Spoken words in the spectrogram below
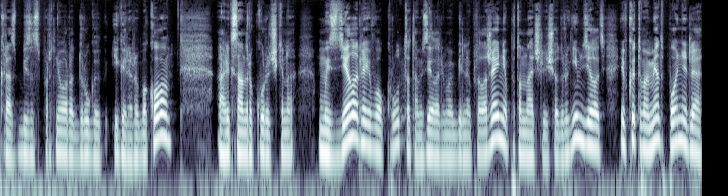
как раз бизнес-партнера друга Игоря Рыбакова, Александра Курочкина. Мы сделали его, круто, там сделали мобильное приложение, потом начали еще другим делать, и в какой-то момент поняли,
